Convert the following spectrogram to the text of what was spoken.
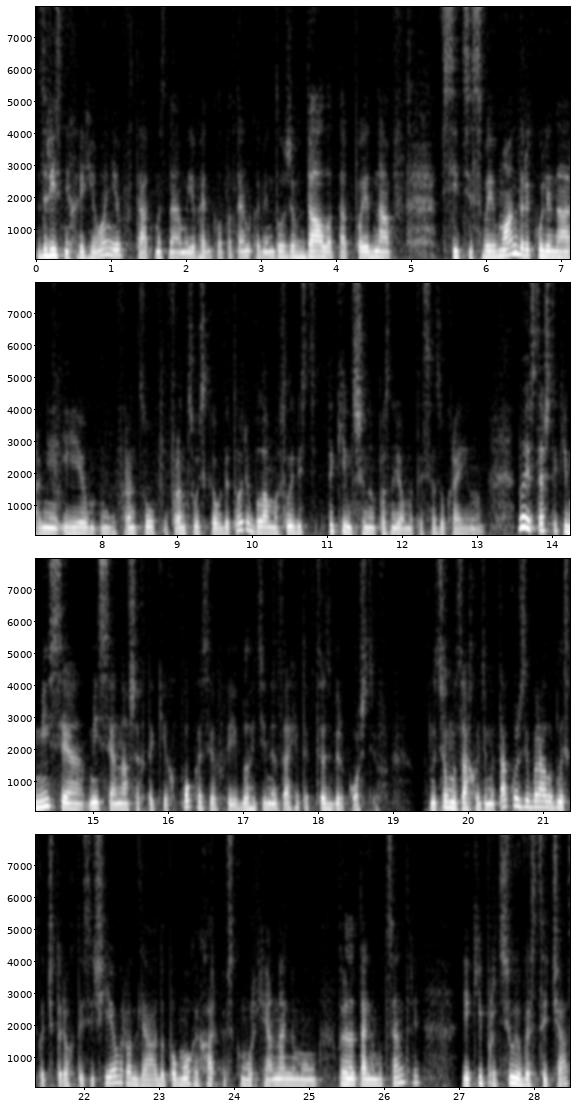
з різних регіонів. Так, ми знаємо, Євген Клопотенко він дуже вдало так поєднав всі ці свої мандри кулінарні, і у, француз, у французькій аудиторії була можливість таким чином познайомитися з Україною. Ну і все ж таки місія, місія наших таких показів і благодійних західів це збір коштів. На цьому заході ми також зібрали близько 4 тисяч євро для допомоги Харківському регіональному перинатальному центрі, який працює весь цей час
